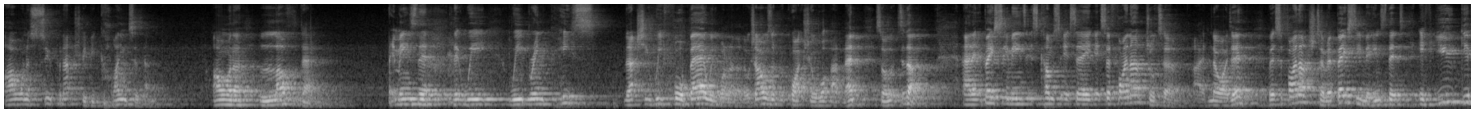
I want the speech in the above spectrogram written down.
I want to supernaturally be kind to them. I want to love them. It means that, that we, we bring peace, that actually we forbear with one another, which I wasn't quite sure what that meant, so I looked it up. And it basically means it's, comes, it's, a, it's a financial term. I had no idea, but it's a financial term. It basically means that if you, give,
